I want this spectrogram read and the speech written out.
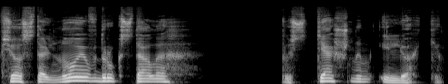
все остальное вдруг стало пустяшным и легким.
